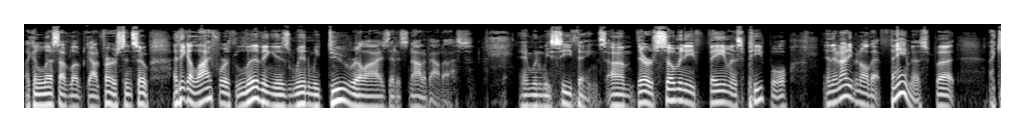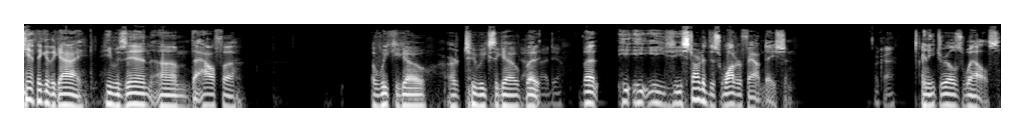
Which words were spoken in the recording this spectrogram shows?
Like, unless I've loved God first. And so I think a life worth living is when we do realize that it's not about us and when we see things. Um, there are so many famous people, and they're not even all that famous, but I can't think of the guy. He was in um, the Alpha a week ago or two weeks ago, Yeah, but no but he, he he- he started this water foundation Okay. and he drills wells.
